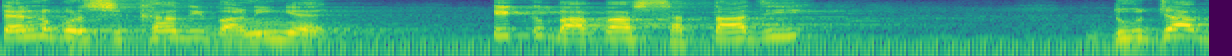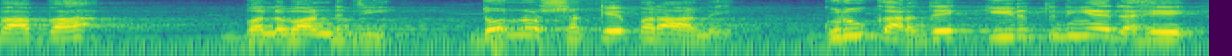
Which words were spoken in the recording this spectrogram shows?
ਤਿੰਨ ਗੁਰਸਿੱਖਾਂ ਦੀ ਬਾਣੀ ਹੈ। ਇੱਕ ਬਾਬਾ ਸੱਤਾ ਜੀ, ਦੂਜਾ ਬਾਬਾ ਬਲਵੰਡ ਜੀ। ਦੋਨੋਂ ਸੱਕੇ ਭਰਾ ਨੇ। ਗੁਰੂ ਘਰ ਦੇ ਕੀਰਤਨੀਏ ਰਹੇ।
